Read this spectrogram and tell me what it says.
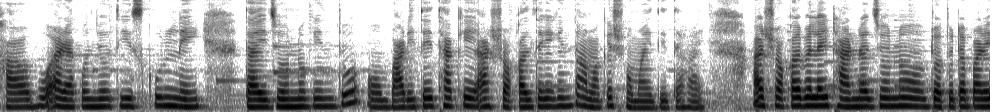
খাওয়াবো। আর এখন যেহেতু স্কুল নেই, তাই জন্য কিন্তু ও বাড়িতেই থাকে আর সকাল থেকে কিন্তু আমাকে সময় দিতে হয়। আর সকালবেলায় ঠান্ডার জন্য যতটা পারে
